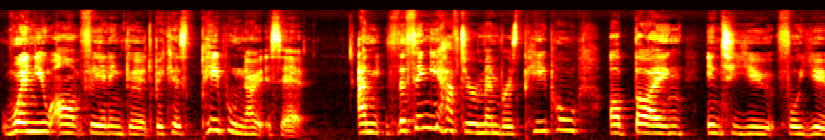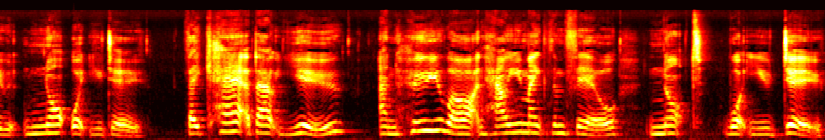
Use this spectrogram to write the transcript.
when you aren't feeling good because people notice it. And the thing you have to remember is people are buying into you for you, not what you do. They care about you and who you are and how you make them feel, not what you do.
